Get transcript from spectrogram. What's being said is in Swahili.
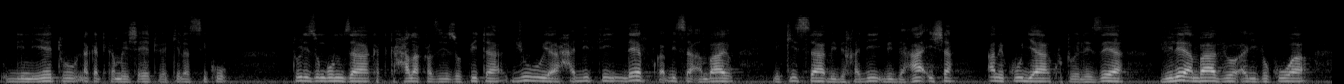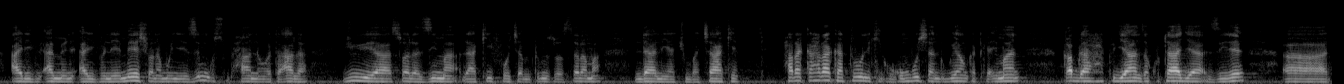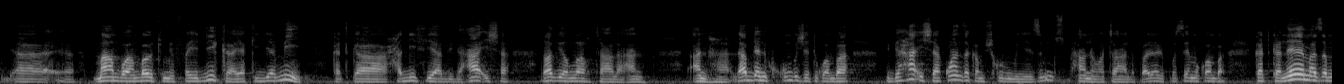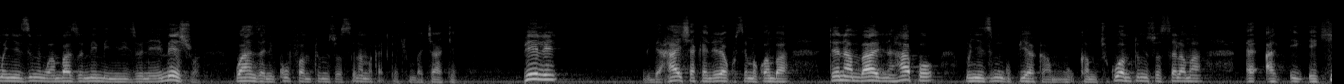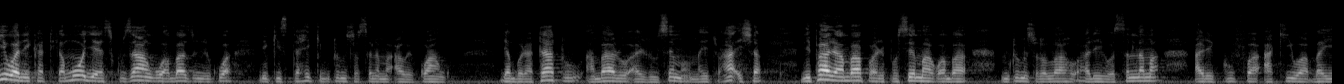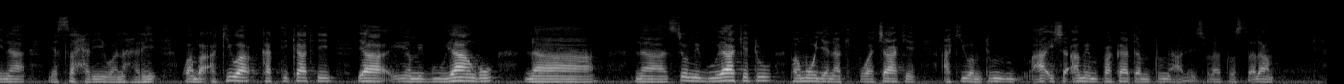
dini yetu na katika maisha yetu ya kila siku. Tulizungumza katika halaka zilizopita juu ya hadithi ndefu kabisa ambayo ni kisa bibi, Khadi, bibi aisha amekuja kutuelezea vile ambavyo alivyokuwa alivyoneemeshwa na mwenyezimngu subhanahu wataala juu ya swala zima la kifo cha mtume saa salama ndani ya chumba chake. Haraka haraka tu nikikukumbusha ndugu yangu katika iman kabla hatujaanza kutaja zile uh, uh, mambo ambayo tumefaidika ya kijamii katika hadithi ya bibi aisha radiallahu taala an, anha. Labda nikukumbushe tu kwamba bibi aisha kwanza kamshukuru mwenyezimungu subhanahu wataala pale aliposema kwamba katika neema za mwenyezimungu ambazo mimi nilizoneemeshwa kwanza ni kufa mtume saa salama katika chumba chake. Pili bibi aisha akaendelea kusema kwamba tena mbali na hapo mwenyezimungu pia kam, kamchukua mtume saa salama ikiwa ni katika moja ya siku zangu ambazo nilikuwa nikistahiki mtume saa salama awe kwangu. Jambo la tatu ambalo alilisema mama yetu aisha ni pale ambapo aliposema kwamba mtume salllahu alaihi wasalama alikufa akiwa baina ya sahri wa nahri kwamba akiwa katikati ya, ya miguu yangu na na sio miguu yake tu pamoja na kifua chake akiwa mtume aisha amempakata mtume alaihi salatu wassalam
